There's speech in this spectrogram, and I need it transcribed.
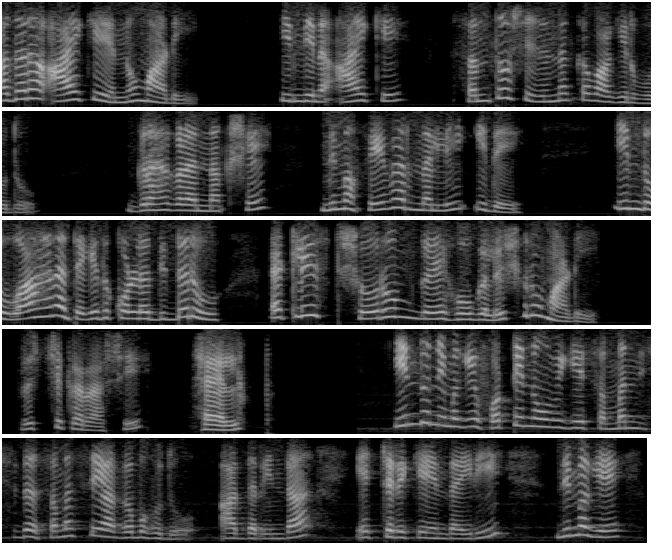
ಅದರ ಆಯ್ಕೆಯನ್ನು ಮಾಡಿ. ಇಂದಿನ ಆಯ್ಕೆ ಸಂತೋಷಜನಕವಾಗಿರುವುದು. ಗ್ರಹಗಳ ನಕ್ಷೆ ನಿಮ್ಮ ಫೇವರ್ನಲ್ಲಿ ಇದೆ. ಇಂದು ವಾಹನ ತೆಗೆದುಕೊಳ್ಳದಿದ್ದರೂ ಅಟ್ಲೀಸ್ಟ್ ಶೋರೂಮ್ಗೆ ಹೋಗಲು ಶುರು ಮಾಡಿ. ವೃಶ್ಚಿಕ ರಾಶಿ ಹೆಲ್ತ್ ಇಂದು ನಿಮಗೆ ಹೊಟ್ಟೆ ನೋವಿಗೆ ಸಂಬಂಧಿಸಿದ ಸಮಸ್ಯೆಯಾಗಬಹುದು ಆದ್ದರಿಂದ ಎಚ್ಚರಿಕೆಯಿಂದ ಇರಿ. ನಿಮಗೆ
